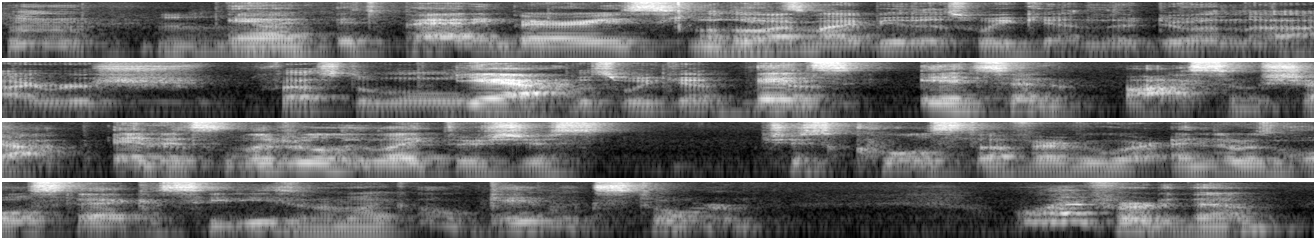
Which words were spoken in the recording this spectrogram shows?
Hmm. Mm-hmm. And it's Patty Berry's. He Although gets- I might be this weekend. They're doing the Irish festival yeah this weekend. it's it's an awesome shop and it's literally like there's just just cool stuff everywhere and there was a whole stack of cds and i'm like oh gaelic storm Well, I've heard of them.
